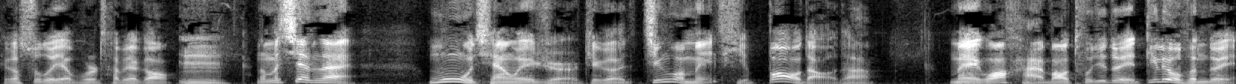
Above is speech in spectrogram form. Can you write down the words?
这个速度也不是特别高。嗯，那么现在。目前为止，这个经过媒体报道的，美国海豹突击队第六分队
